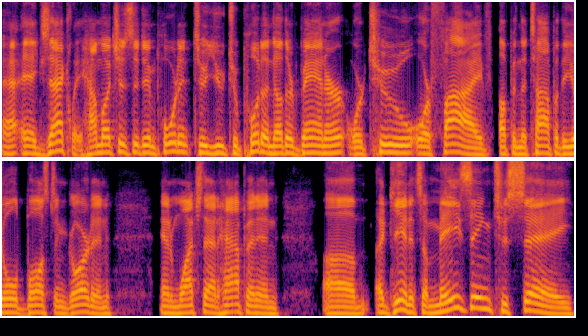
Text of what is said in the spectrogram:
Uh, exactly. How much is it important to you to put another banner or two or five up in the top of the old Boston Garden and watch that happen? And um, again, it's amazing to say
